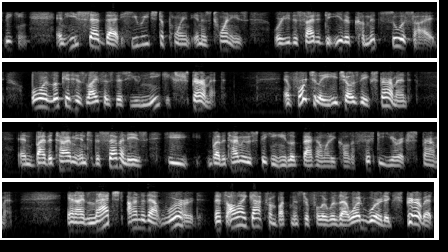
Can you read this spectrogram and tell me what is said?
speaking. And he said that he reached a point in his 20s where he decided to either commit suicide or look at his life as this unique experiment. And fortunately, he chose the experiment. And by the time into the 70s, he, by the time he was speaking, he looked back on what he called a 50 year experiment. And I latched onto that word. That's all I got from Buckminster Fuller was that one word, experiment.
